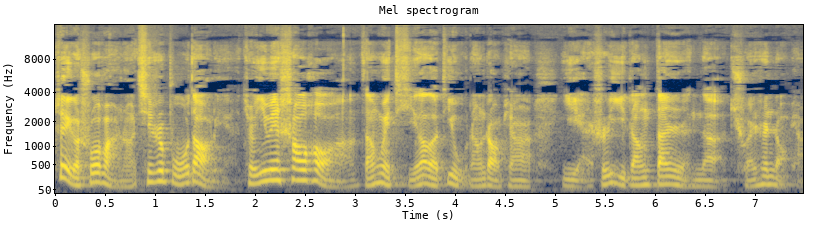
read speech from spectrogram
这个说法呢其实不无道理，就是因为稍后啊咱会提到的第五张照片也是一张单人的全身照片。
